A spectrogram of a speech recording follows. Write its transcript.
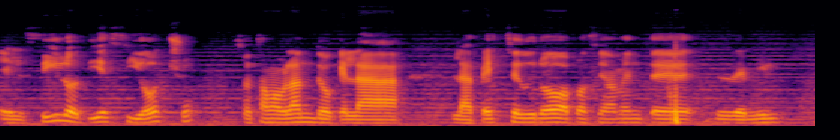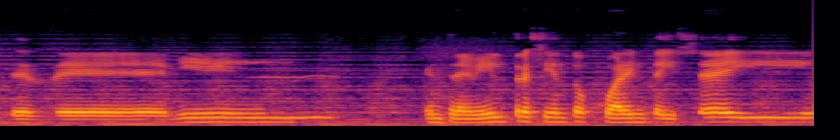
el siglo XVIII, estamos hablando que la, la peste duró aproximadamente desde mil desde mil, entre 1346 y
